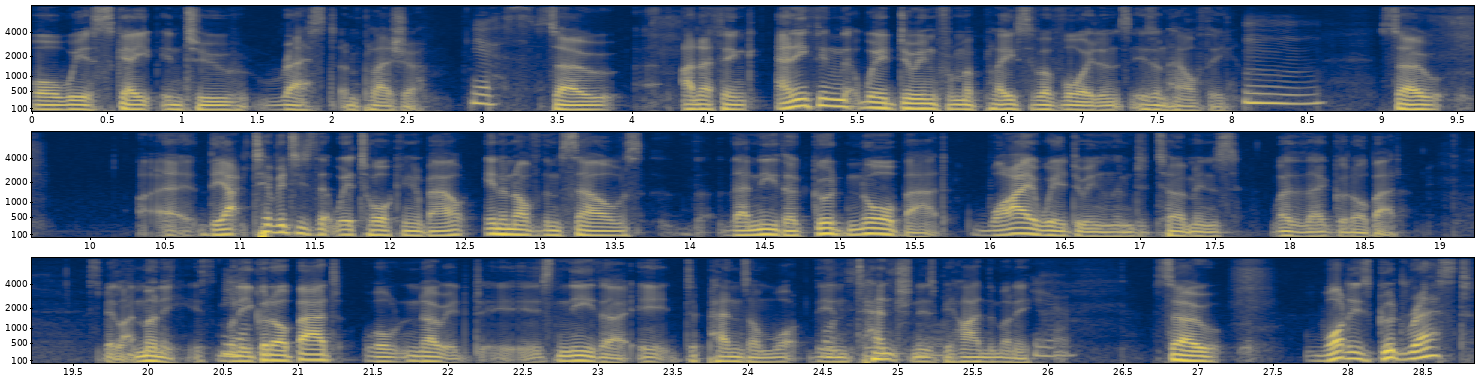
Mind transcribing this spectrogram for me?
or we escape into rest and pleasure. yes, So, and I think anything that we're doing from a place of avoidance is unhealthy. mm, So, uh, the activities that we're talking about, in and of themselves, they're neither good nor bad. Why we're doing them determines whether they're good or bad. It's a bit like money. Is money Yeah. good or bad? Well, no, it, it's neither. It depends on what the intention is behind the money. yeah, So, what is good rest?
